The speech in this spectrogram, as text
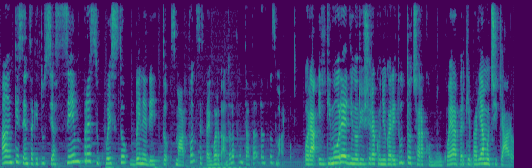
anche senza che tu sia sempre su questo benedetto smartphone se stai guardando la puntata dal tuo smartphone. Ora, il timore di non riuscire a coniugare tutto c'era comunque, eh, perché parliamoci chiaro,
